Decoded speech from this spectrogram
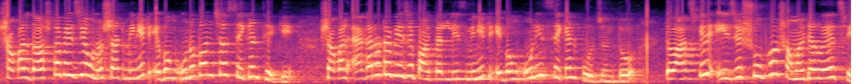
সকাল দশটা বেজে উনষাট মিনিট এবং উনপঞ্চাশ সেকেন্ড থেকে। সকাল এগারোটা বেজে পঁয়তাল্লিশ মিনিট এবং উনিশ সেকেন্ড পর্যন্ত। তো আজকের এই যে শুভ সময়টা রয়েছে,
